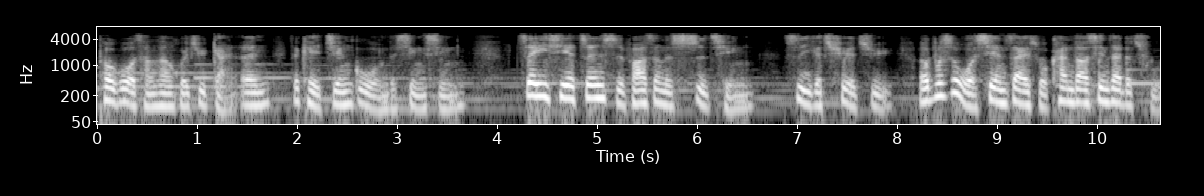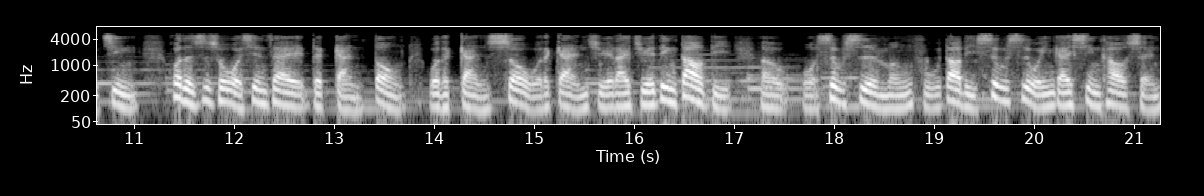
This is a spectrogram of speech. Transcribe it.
透过常常回去感恩，这可以兼顾我们的信心。这一些真实发生的事情是一个确据，而不是我现在所看到现在的处境，或者是说我现在的感动、我的感受、我的感觉来决定到底，呃，我是不是蒙福，到底是不是我应该信靠神，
